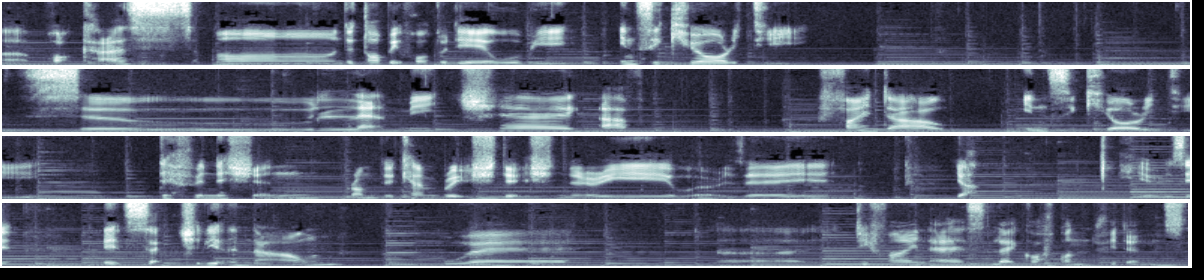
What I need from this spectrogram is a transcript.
uh, podcast on the topic for today will be insecurity so let me check. I've find out insecurity definition from the cambridge dictionary. Where is it? Yeah here is it. It's actually a noun where uh, defined as lack of confidence.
